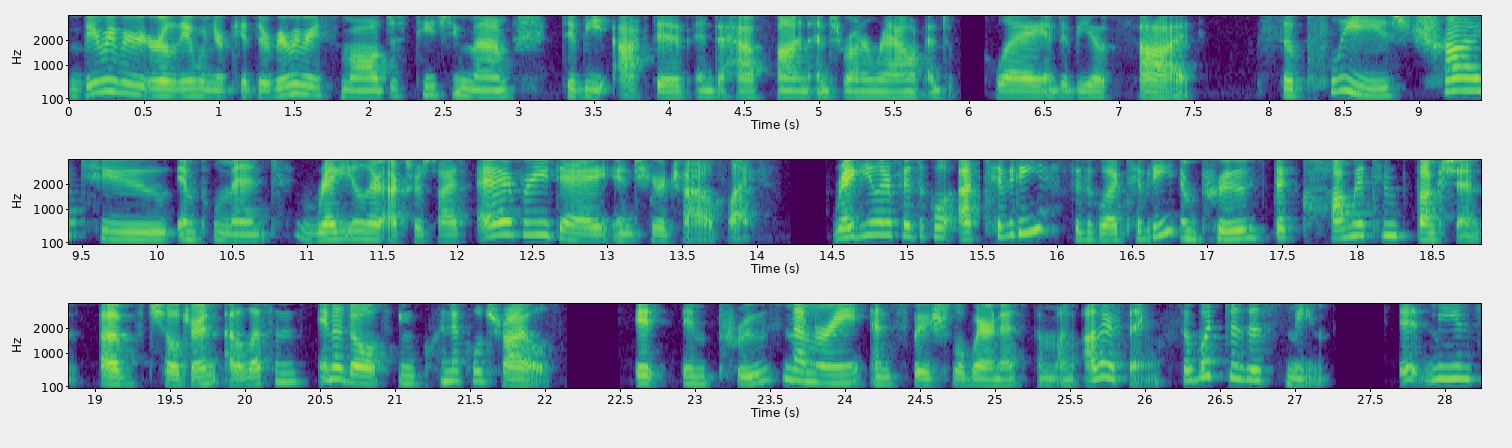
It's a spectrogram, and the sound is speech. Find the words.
very, very early when your kids are very, very small, just teaching them to be active and to have fun and to run around and to play and to be outside. So, please try to implement regular exercise every day into your child's life. Regular physical activity, physical activity improves the cognitive function of children, adolescents, and adults in clinical trials. It improves memory and spatial awareness, among other things. So, what does this mean? It means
